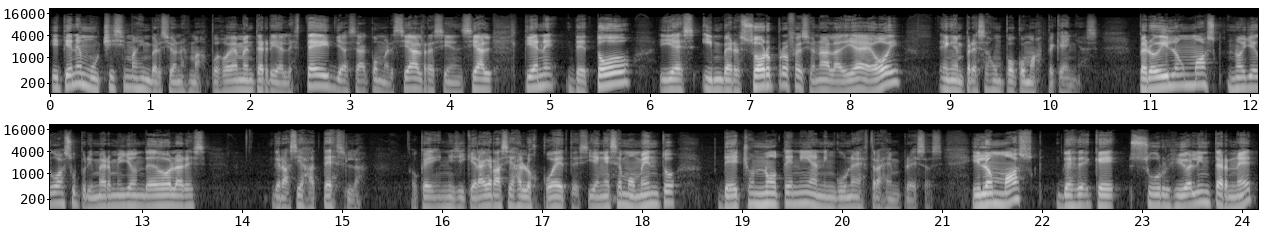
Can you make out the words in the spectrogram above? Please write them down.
y tiene muchísimas inversiones más. Pues obviamente real estate, ya sea comercial, residencial, tiene de todo y es inversor profesional a día de hoy en empresas un poco más pequeñas. Pero Elon Musk no llegó a su primer millón de dólares gracias a Tesla, ¿ok? Ni siquiera gracias a los cohetes. Y en ese momento de hecho no tenía ninguna de estas empresas. Elon Musk, desde que surgió el Internet,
